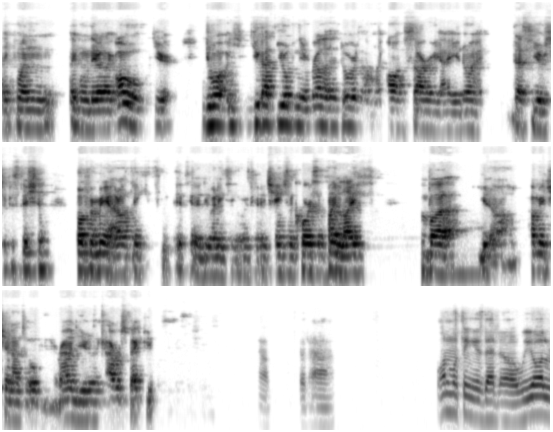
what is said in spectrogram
like when, like when they're like, oh, you're, you, wa- you got, you open the umbrella and doors. I'm like, oh, I'm sorry, I, you know, I, that's your superstition. But for me, I don't think it's, it's gonna do anything. It's gonna change the course of my life. But you know, I'll make sure not to open it around you. Like I respect people. But, uh, one more thing is that uh, we all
